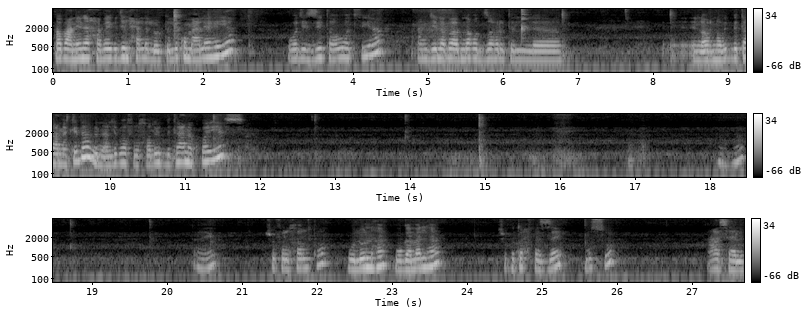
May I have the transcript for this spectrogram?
طبعا هنا يا حبايبي دي الحلة اللي قلت لكم عليها هي. وادي الزيت اهوت فيها. عندنا بقى بناخد زهرة القرنبيط بتاعنا كده بنقلبها في الخليط بتاعنا كويس. أهي. شوفوا الخلطة ولونها وجمالها. شوفوا تحفة إزاي. بصوا. عسل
